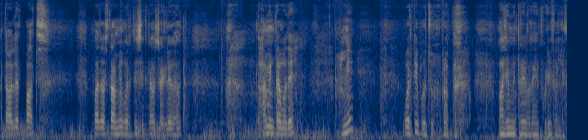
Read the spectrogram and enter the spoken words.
आता आलेत पाच. पाच वाजता आम्ही वरती शिखरावर चढलेलो आहोत. दहा मिनटामध्ये आम्ही वरती पोचू प्रॉपर माझे मित्र बघा हे पुढे चाललेत.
